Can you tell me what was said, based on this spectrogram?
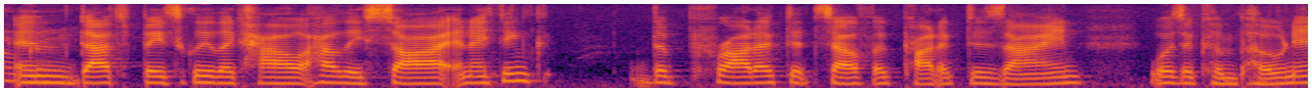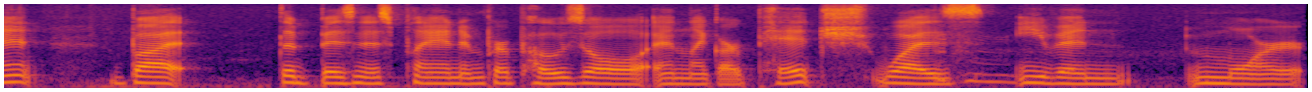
okay. and that's basically like how how they saw it. And I think the product itself, like product design, was a component, but the business plan and proposal and like our pitch was mm-hmm. even more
